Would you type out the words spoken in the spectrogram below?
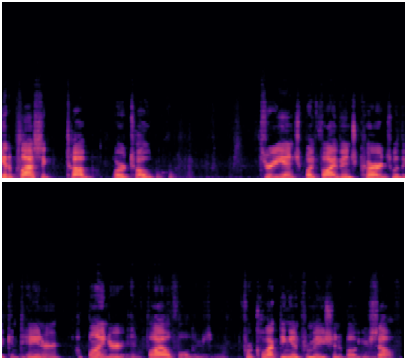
Get a plastic tub or tote, 3 inch by 5 inch cards with a container, a binder, and file folders for collecting information about yourself.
